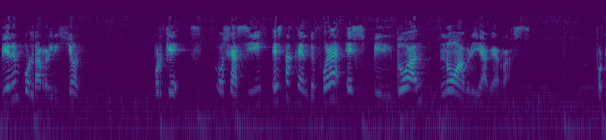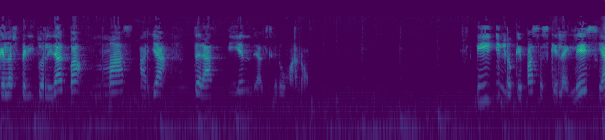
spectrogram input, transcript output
vienen por la religión. Porque, o sea, si esta gente fuera espiritual, no habría guerras. Porque la espiritualidad va más allá, trasciende al ser humano. Y lo que pasa es que la Iglesia,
